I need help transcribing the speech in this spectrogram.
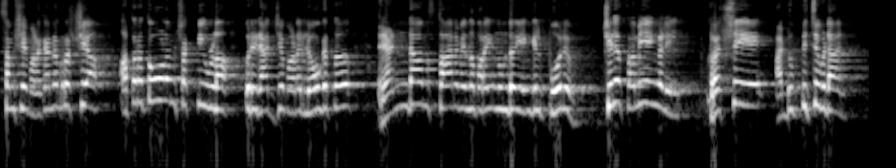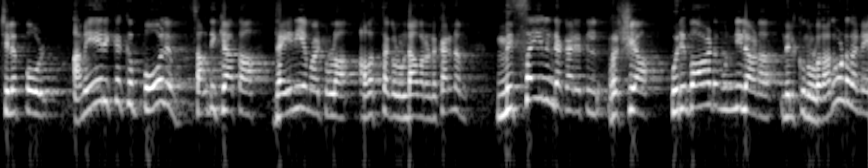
സംശയമാണ്. കാരണം റഷ്യ അത്രത്തോളം ശക്തിയുള്ള ഒരു രാജ്യമാണ്. ലോകത്ത് രണ്ടാം സ്ഥാനം എന്ന് പറയുന്നുണ്ട് എങ്കിൽ പോലും ചില സമയങ്ങളിൽ റഷ്യയെ അടുപ്പിച്ചു വിടാൻ ചിലപ്പോൾ അമേരിക്കക്ക് പോലും സാധിക്കാത്ത ദയനീയമായിട്ടുള്ള അവസ്ഥകൾ ഉണ്ടാവാറുണ്ട്. കാരണം മിസൈലിന്റെ കാര്യത്തിൽ റഷ്യ ഒരുപാട് മുന്നിലാണ് നിൽക്കുന്നുള്ളത്. അതുകൊണ്ട് തന്നെ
